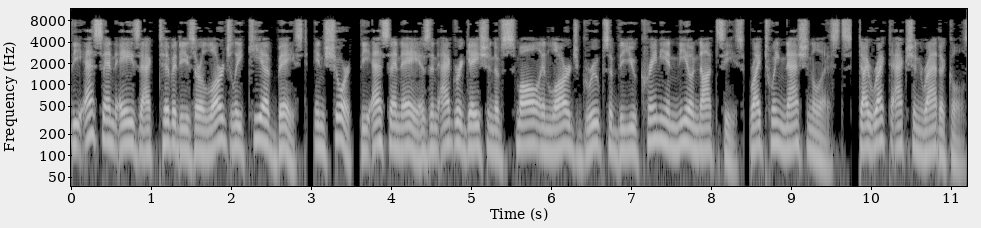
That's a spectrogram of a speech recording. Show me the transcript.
The SNA's activities are largely Kiev-based. In short, the SNA is an aggregation of small and large groups of the Ukrainian neo-Nazis, right-wing nationalists, direct action radicals,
